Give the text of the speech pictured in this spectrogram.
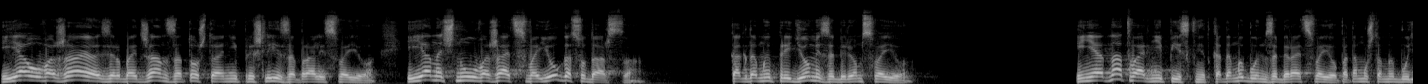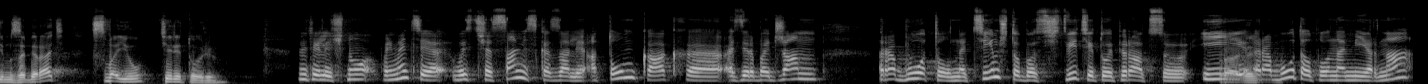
И я уважаю Азербайджан за то, что они пришли и забрали свое. И я начну уважать свое государство, когда мы придем и заберем свое. И ни одна тварь не пискнет, когда мы будем забирать свое, потому что мы будем забирать свою территорию. Дмитрий Ильич, ну, понимаете, вы сейчас сами сказали о том, как э, Азербайджан работал над тем, чтобы осуществить эту операцию. И Правильно. работал планомерно,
